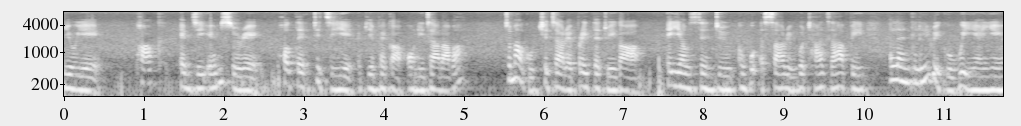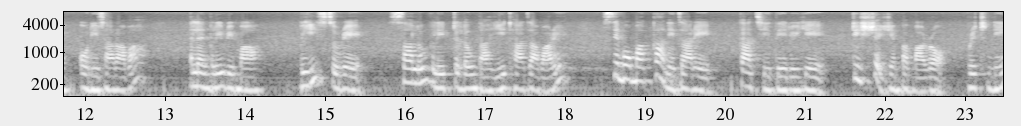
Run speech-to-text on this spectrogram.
မြို့ရဲ့ Park MGM ဆိုတဲ့ဟိုတယ်တစ်ကြီးရဲ့အပြင်ဘက်ကအော်နေကြတာပါကျမကိုချစ်ကြတဲ့ပရိသတ်တွေကအိမ်ရောက်စင်တူအဝတ်အစားတွေဝတ်ထားကြပြီးအလံကလေးတွေကိုဝေရန်ရင်အော်နေကြတာပါ အလံကလေးတွေမှာ B ဆိုတဲ့စာလုံးကလေးတစ်လုံးသာရေးထားကြပါတယ်စင်ပေါ်မှာကနေကြတဲ့ကချီသေးတွေရဲ့တိရှက်ရင်ပတ်မှာတော့ Britney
